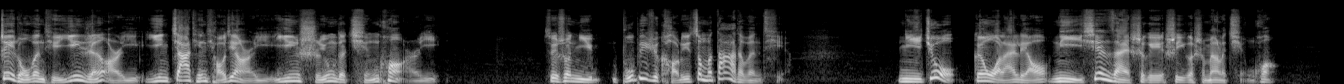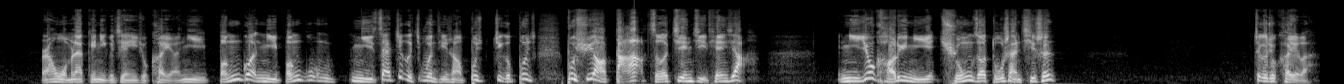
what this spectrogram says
这种问题因人而异，因家庭条件而异，因使用的情况而异。所以说你不必去考虑这么大的问题，你就跟我来聊，你现在是个是一个什么样的情况？然后我们来给你个建议就可以了。你甭管，你甭顾，你在这个问题上不，这个不不需要达则兼济天下，你就考虑你穷则独善其身，这个就可以了。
